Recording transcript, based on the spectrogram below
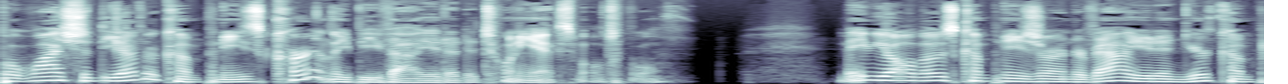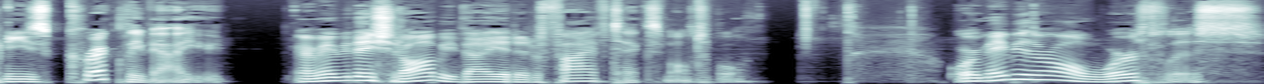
but why should the other companies currently be valued at a 20x multiple? Maybe all those companies are undervalued and your company is correctly valued. Or maybe they should all be valued at a 5x multiple. Or maybe they're all worthless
